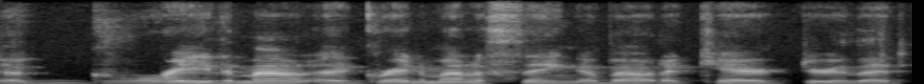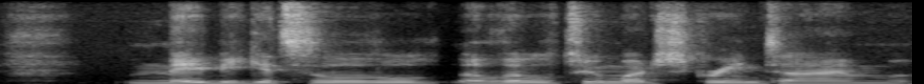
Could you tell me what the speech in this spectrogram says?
a great amount a great amount of thing about a character that maybe gets a little a little too much screen time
